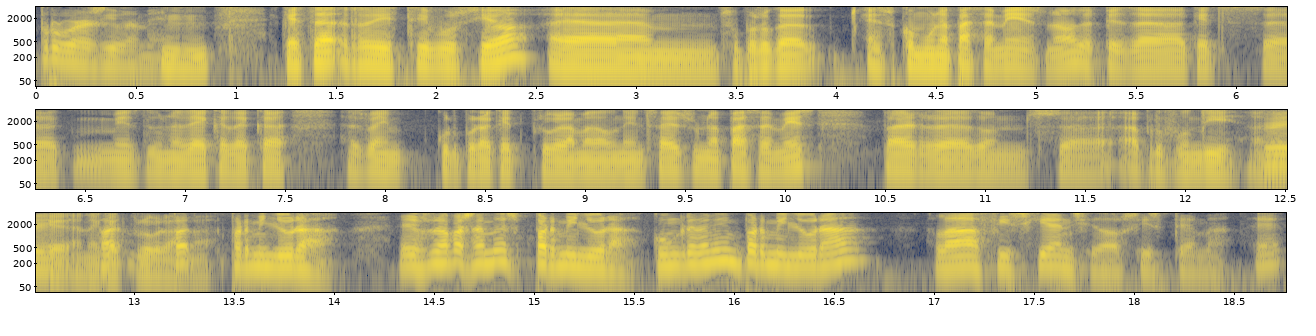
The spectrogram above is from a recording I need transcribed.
progressivament. Mm -hmm. Aquesta redistribució eh, suposo que és com una passa més, no? Després d'aquests eh, més d'una dècada que es va incorporar aquest programa del Nensa, és una passa més per eh, doncs, eh, aprofundir en, sí, aquest, en per, aquest programa. Per, per millorar. És una passa més per millorar. Concretament per millorar l'eficiència del sistema. Eh?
